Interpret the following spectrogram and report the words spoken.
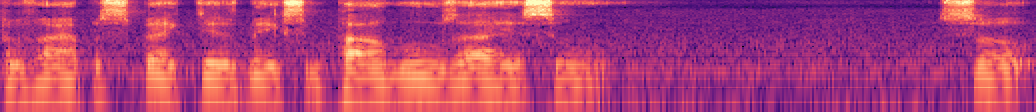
provide perspective, make some power moves out here soon. So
